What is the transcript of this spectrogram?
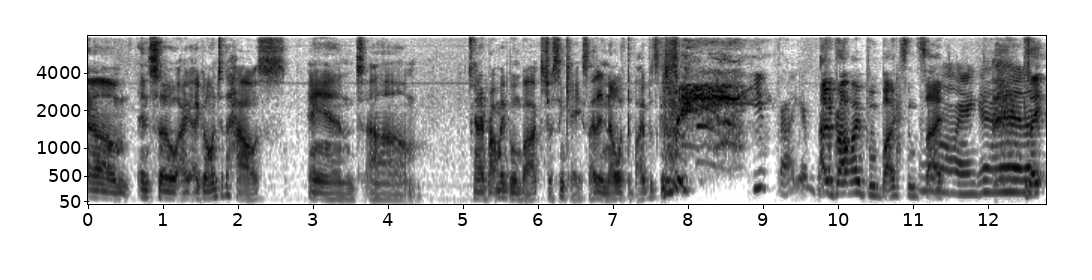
Um, and so I, I go into the house and um, and I brought my boombox just in case. I didn't know what the vibe was gonna be. You brought your book. I brought my boombox inside. Oh my god. because I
